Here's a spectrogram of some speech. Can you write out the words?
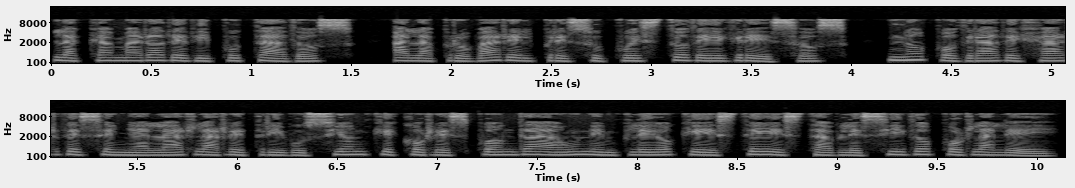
La Cámara de Diputados, al aprobar el presupuesto de egresos, no podrá dejar de señalar la retribución que corresponda a un empleo que esté establecido por la ley,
